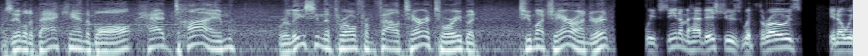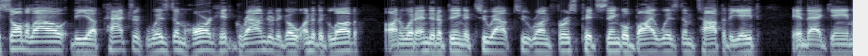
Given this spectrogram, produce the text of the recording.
was able to backhand the ball, had time releasing the throw from foul territory, but too much air under it. We've seen him have issues with throws. You know, we saw him allow the uh, Patrick Wisdom hard hit grounder to go under the glove on what ended up being a two out, two run first pitch single by Wisdom, top of the eighth in that game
